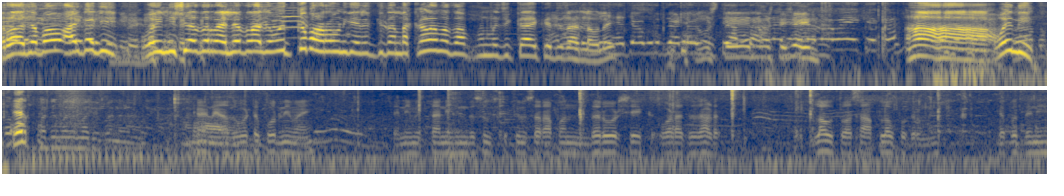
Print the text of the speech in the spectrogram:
राजा भाऊ ऐका की वहिनी शेजार राहिल्यात राजा भाऊ इतकं भारावून गेलेत की त्यांना कळानाच आपण म्हणजे काय कधी झाड लावलंय. हा हा हा. वहिनी एक काय नाही आज वटपौर्णिमा आहे. त्या निमित्ताने हिंदू संस्कृतीनुसार आपण दरवर्षी एक वडाचं झाड लावतो असा आपला उपक्रम आहे. त्या पद्धतीने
